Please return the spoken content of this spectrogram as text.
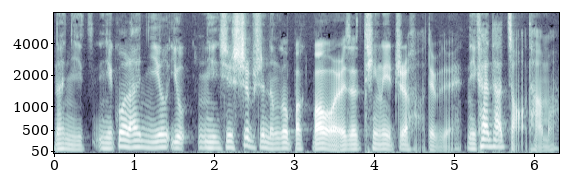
那你你过来，你有有你去是不是能够把把我儿子听力治好，对不对？你看他找他吗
